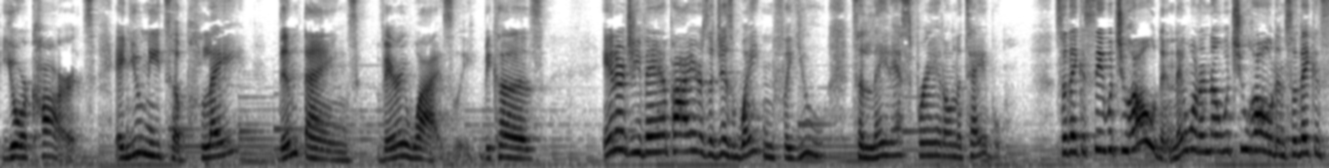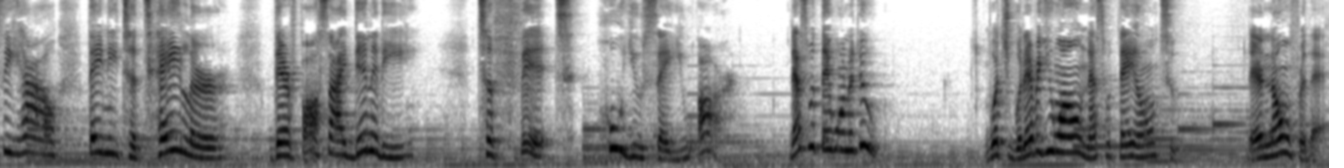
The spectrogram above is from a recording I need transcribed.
your cards and you need to play them things very wisely because energy vampires are just waiting for you to lay that spread on the table so they can see what you holding. They want to know what you holding so they can see how they need to tailor their false identity to fit who you say you are. That's what they want to do. What you, whatever you own, that's what they own too. They're known for that.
